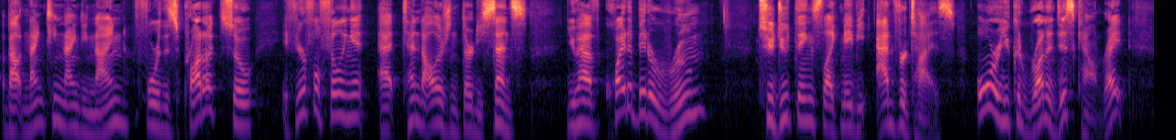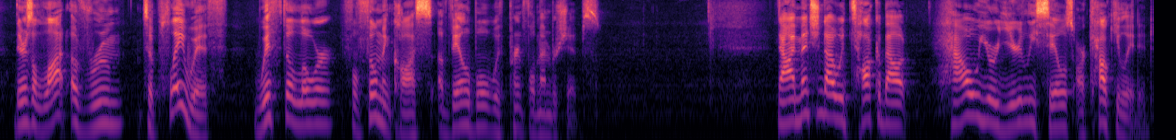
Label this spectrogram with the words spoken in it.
about $19.99 for this product. So if you're fulfilling it at $10.30, you have quite a bit of room to do things like maybe advertise, or you could run a discount, right? There's a lot of room to play with with the lower fulfillment costs available with Printful memberships. Now, I mentioned I would talk about how your yearly sales are calculated.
